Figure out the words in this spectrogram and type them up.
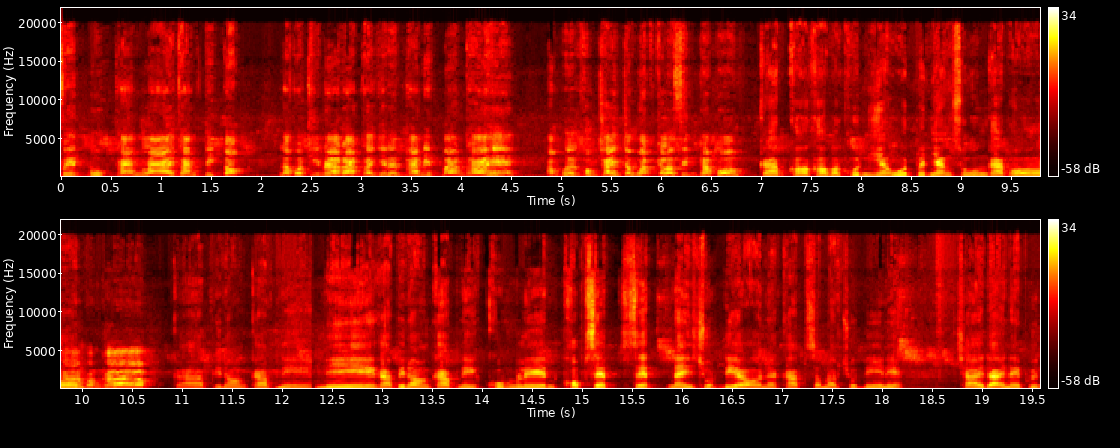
Facebook ทาง Line ทาง TikTok แล้วก็ที่หน้าร้านไทยเจริญพาณิชย์บ้านท่าแห่ อำเภอของชัยจังหวัดกาฬสินธุ์ครับผมครับขอขอบพระคุณเฮียอุดเป็นอย่างสูงครับผครัม บผมครับ ครับพี่น้องครับนี่ นี่ครับพี่น้องครับนี่คุมเลนครบเซตเสร็จในชุดเดียวนะครับสำหรับชุดนี้เนี่ยใช้ได้ในพื้น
